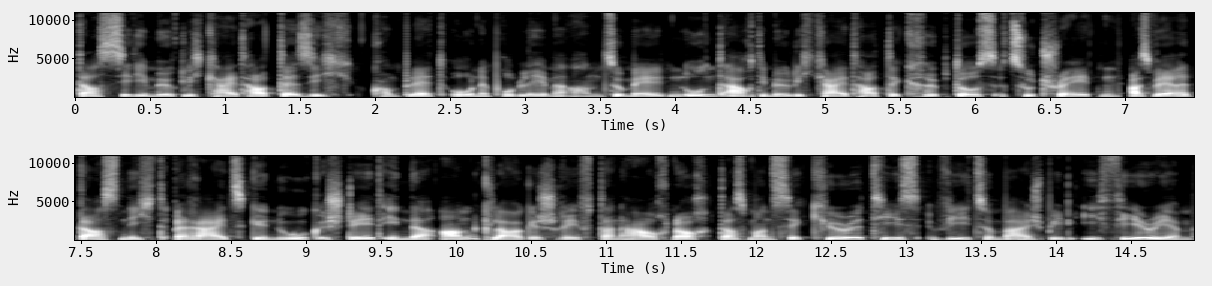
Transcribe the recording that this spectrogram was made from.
dass sie die Möglichkeit hatte, sich komplett ohne Probleme anzumelden und auch die Möglichkeit hatte, Kryptos zu traden. Als wäre das nicht bereits genug, steht in der Anklageschrift dann auch noch, dass man Securities wie zum Beispiel Ethereum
